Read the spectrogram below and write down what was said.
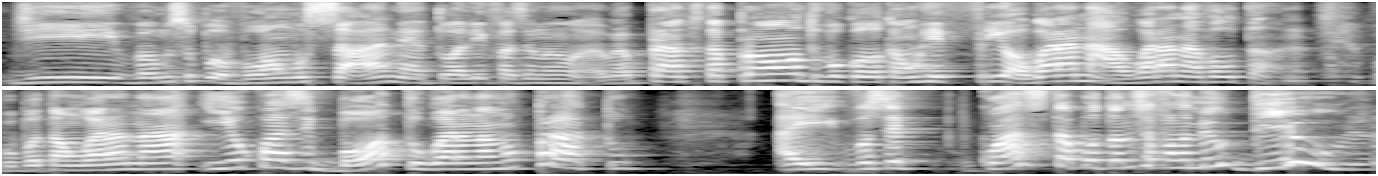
de. Vamos supor, vou almoçar, né? Tô ali fazendo. Meu prato tá pronto, vou colocar um refri, ó. Guaraná, o Guaraná voltando. Vou botar um Guaraná e eu quase boto o Guaraná no prato. Aí você quase tá botando e você fala: Meu Deus,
